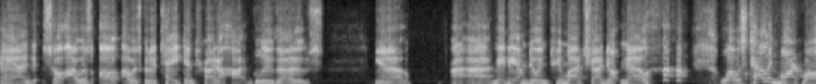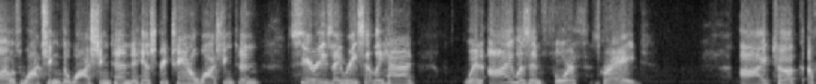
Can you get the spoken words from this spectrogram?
And so I was all I was going to take and try to hot glue those, you know. I, I, maybe I'm doing too much. I don't know. well, I was telling Mark while I was watching the Washington, the History Channel Washington series they recently had. When I was in fourth grade, I took a,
